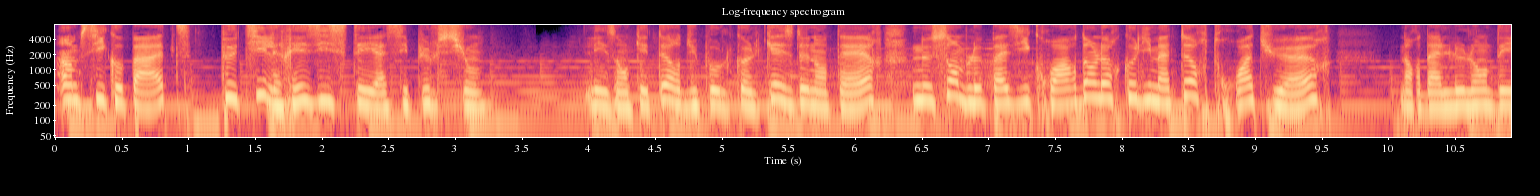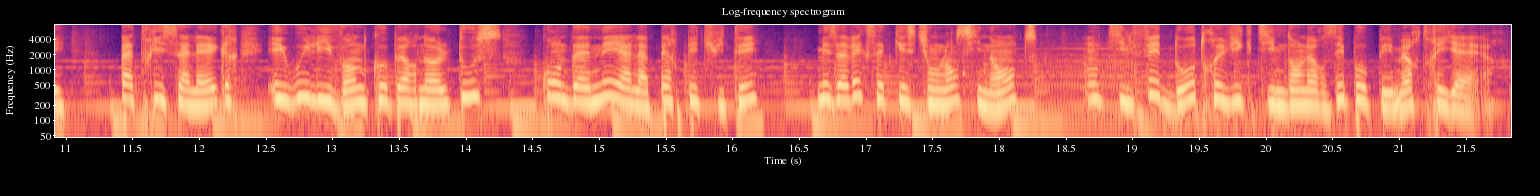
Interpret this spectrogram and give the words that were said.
Un psychopathe peut-il résister à ses pulsions? Les enquêteurs du pôle Colcaise de Nanterre ne semblent pas y croire dans leur collimateur trois tueurs, Nordal Lelandais, Patrice Allègre et Willy Van Copernol, tous condamnés à la perpétuité, mais avec cette question lancinante, ont-ils fait d'autres victimes dans leurs épopées meurtrières?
